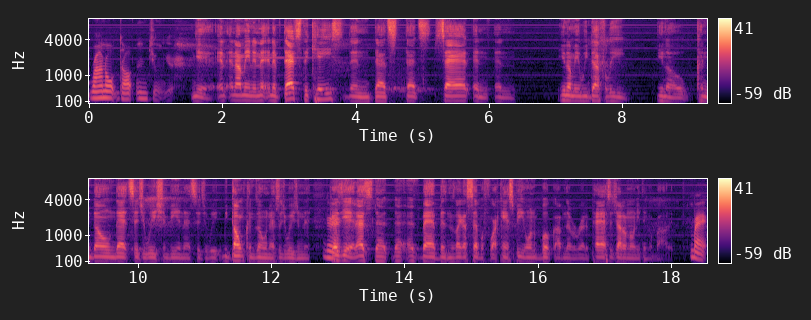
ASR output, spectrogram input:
Ronald Dalton Jr. yeah, and, and I mean, and, and if that's the case, then that's that's sad, and and you know, what I mean, we definitely you know condone that situation being that situation. We don't condone that situation because yeah, that's that, that that's bad business. Like I said before, I can't speak on the book. I've never read a passage. I don't know anything about it. Right.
